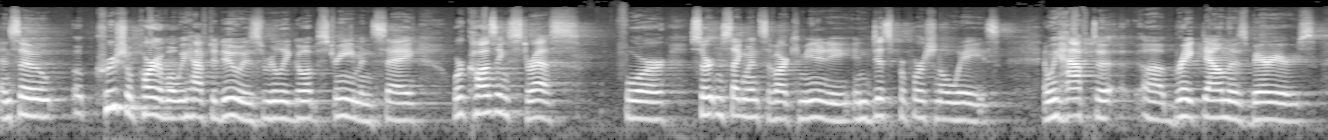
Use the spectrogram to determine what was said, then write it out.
And so, a crucial part of what we have to do is really go upstream and say, we're causing stress for certain segments of our community in disproportional ways. And we have to uh, break down those barriers.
